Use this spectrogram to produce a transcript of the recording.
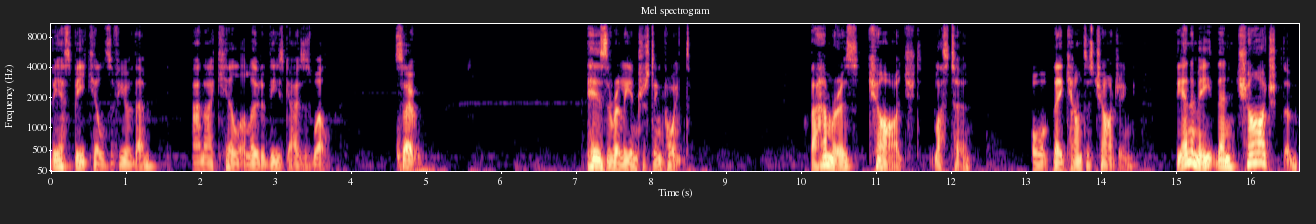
BSB kills a few of them, and I kill a load of these guys as well. So, here's a really interesting point. the hammerers charged last turn, or they count as charging. The enemy then charged them,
